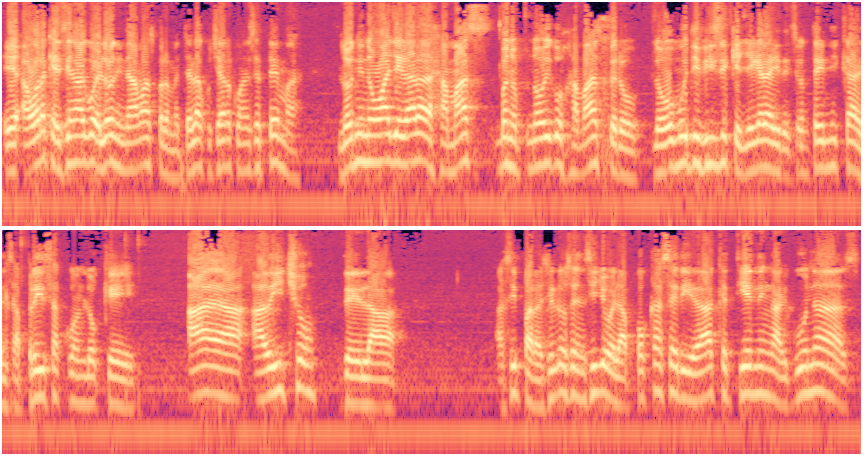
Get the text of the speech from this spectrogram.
eh, ahora que decían algo de Loni, nada más para meter la cuchara con ese tema. Loni no va a llegar a jamás, bueno, no digo jamás, pero lo veo muy difícil que llegue a la dirección técnica del Saprisa con lo que ha, ha dicho de la, así para decirlo sencillo, de la poca seriedad que tienen algunas,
